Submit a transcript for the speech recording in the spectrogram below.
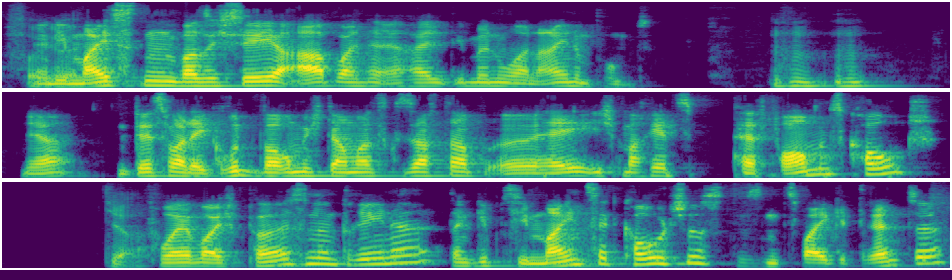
Voll Ja, die geil. meisten, was ich sehe, arbeiten halt immer nur an einem Punkt. Mhm, mhm. Ja, und das war der Grund, warum ich damals gesagt habe, äh, hey, ich mache jetzt Performance Coach. Ja. Vorher war ich Personal Trainer, dann gibt es die Mindset Coaches, das sind zwei getrennte.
